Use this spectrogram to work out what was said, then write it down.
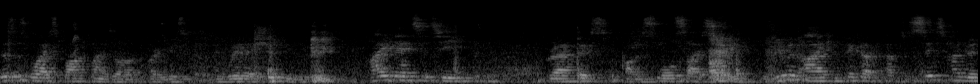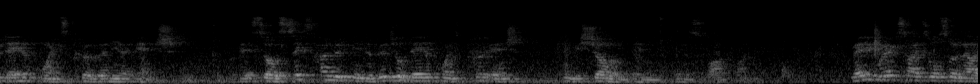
This is why spark lines are, are useful and where they should be used. High density graphics on a small size screen. You and I can pick up up to 600 data points per linear inch. Okay, so 600 individual data points per inch can be shown in, in a spark line. Many websites also now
